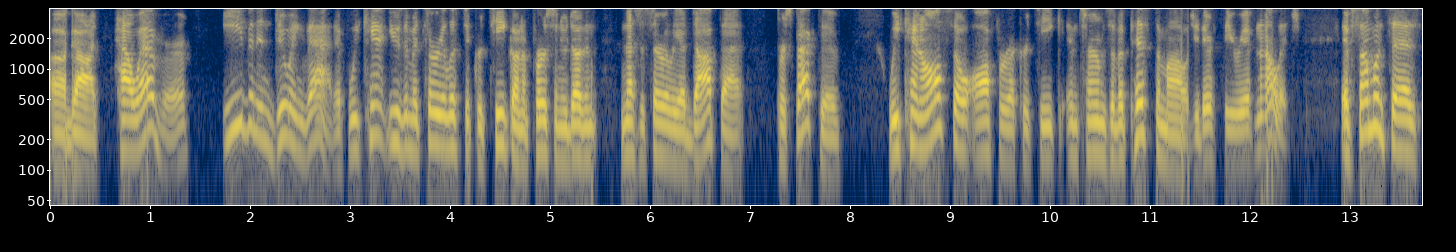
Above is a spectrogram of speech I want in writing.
uh, God. However, even in doing that, if we can't use a materialistic critique on a person who doesn't necessarily adopt that perspective, we can also offer a critique in terms of epistemology, their theory of knowledge. If someone says,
